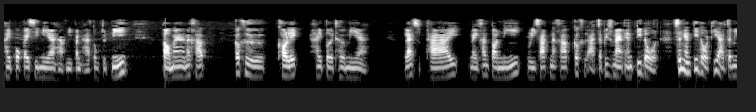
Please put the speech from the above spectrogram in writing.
hypoglycemia หากมีปัญหาตรงจุดนี้ ต่อมานะครับ ก็คือ correct hyperthermia และสุดท้าย ในขั้นตอนนี้ resus นะครับก็คืออาจจะพิจารณา antidote ซึ่ง antidote ที่อาจจะมี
